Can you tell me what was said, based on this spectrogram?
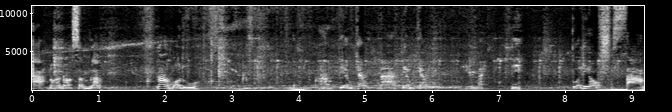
ภาพเนาะค่ะเนาะสำหรับเล่าหมอดูอะเตรียมแคปนะคะเตรียมแคปเห็นไหมนี่ ตัวเดียวสาม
